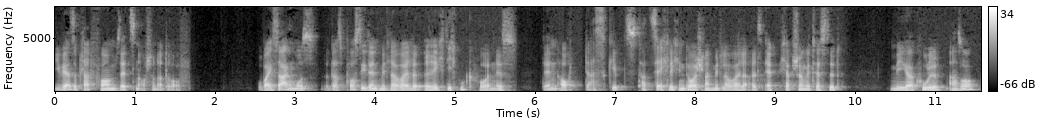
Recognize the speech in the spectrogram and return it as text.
Diverse Plattformen setzen auch schon darauf. Wobei ich sagen muss, dass Postident mittlerweile richtig gut geworden ist, denn auch das gibt's tatsächlich in Deutschland mittlerweile als App. Ich habe schon getestet. Mega cool. Also,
